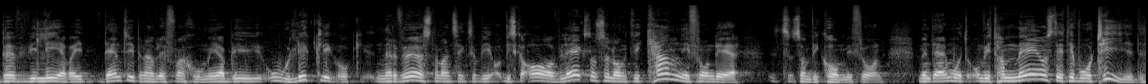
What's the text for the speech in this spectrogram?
behöver vi leva i den typen av reformation. Men jag blir olycklig och nervös när man säger att vi, vi ska avlägsna oss så långt vi kan ifrån det som vi kom ifrån. Men däremot om vi tar med oss det till vår tid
